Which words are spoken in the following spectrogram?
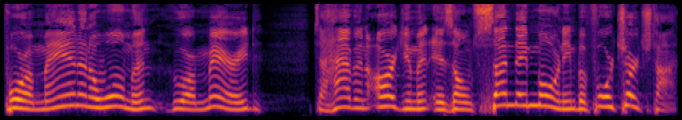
for a man and a woman who are married to have an argument is on Sunday morning before church time?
